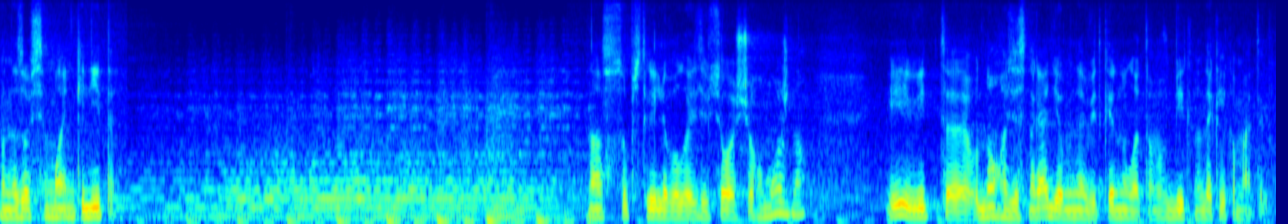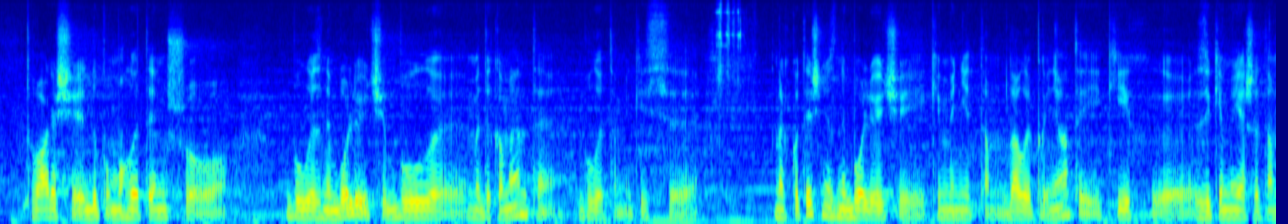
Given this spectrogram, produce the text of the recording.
У мене зовсім маленькі діти. Нас обстрілювали зі всього, чого можна. І від е, одного зі снарядів мене відкинуло там в бік на декілька метрів. Товариші допомогли тим, що були знеболюючі, були медикаменти, були там якісь е, наркотичні знеболюючі, які мені там дали прийняти, яких, е, з якими я ще там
